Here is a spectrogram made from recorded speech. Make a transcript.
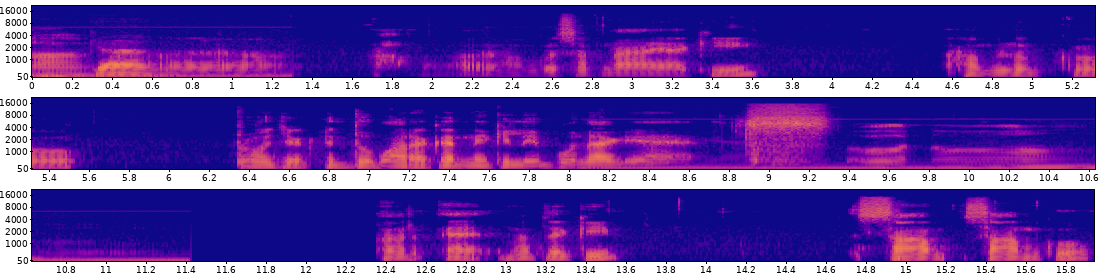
हाँ, क्या? हमको सपना आया कि हम लोग को प्रोजेक्ट दोबारा करने के लिए बोला गया है। oh no. और ए, मतलब कि शाम शाम को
